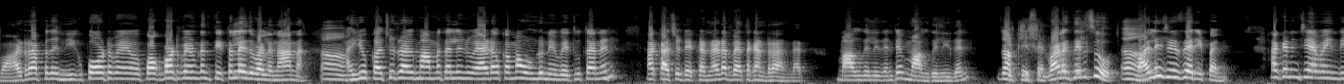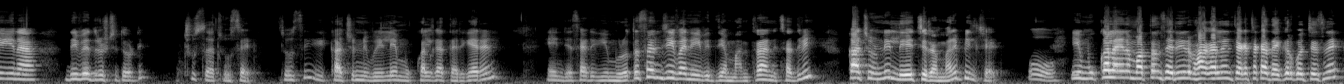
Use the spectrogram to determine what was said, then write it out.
వాడరాపదే నీకు పోవటమే పోకపోవటం ఏమిటని తిట్టలేదు వాళ్ళ నాన్న. అయ్యో కచుడు రాదు మా అమ్మ తల్లి నువ్వు ఏడవకమ్మా ఉండు నేను వెతుకుతానని ఆ కచుడు ఎక్కడన్నాడా బెతకండ్రా అన్నారు. మాకు తెలియదంటే మాకు తెలియదని వాళ్ళకి తెలుసు. వాళ్ళే చేశారు ఈ పని. అక్కడి నుంచి ఏమైంది ఈయన? దివ్య దృష్టితోటి చూసారు చూశాడు. చూసి ఈ కచుడిని వీళ్ళే ముక్కలుగా తరిగారని ఏం చేశాడు? ఈ మృత సంజీవని విద్య మంత్రాన్ని చదివి కచుడిని లేచి రమ్మని పిలిచాడు. ఓ. ఈ ముక్కలైన మొత్తం శరీర భాగాలని చకచక దగ్గరకు వచ్చేసినాయి.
